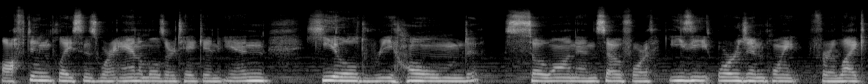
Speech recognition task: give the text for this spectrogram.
often places where animals are taken in, healed, rehomed, so on and so forth. Easy origin point for like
